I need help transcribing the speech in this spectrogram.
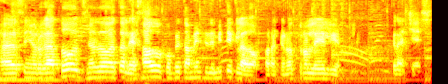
A ver, señor gato, el señor gato alejado completamente de mi teclado para que no trolee el. Gracias.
